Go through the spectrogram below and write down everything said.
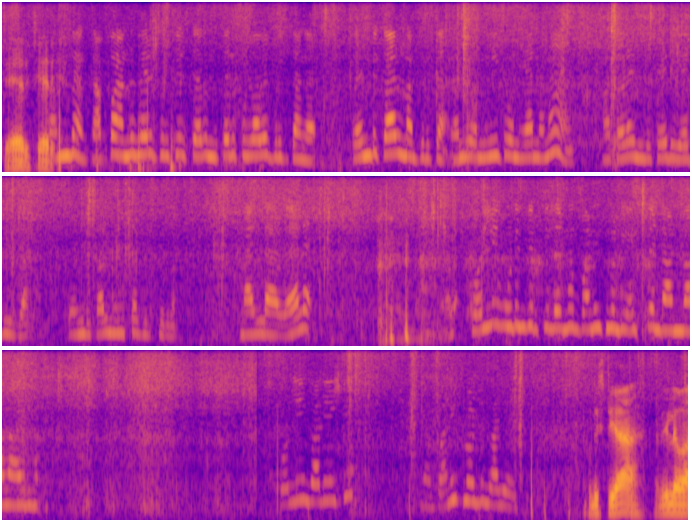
சரி சரி. அப்பா அந்த சைடு பிரித்து வச்சிட்டாரு. இந்த சைடு ஃபுல்லாகவே பிரிச்சுட்டாங்க. ரெண்டு கால் நான் பிரித்தேன் ரெண்டு ஒன்று நீட்டு ஒன்று ஏறினேன்னா அதோட இந்த சைடு ஏறிடுறேன். ரெண்டு கால் முழுசாக பிரிச்சிருக்கேன் நல்ல வேலை. கொல்லி முடிஞ்சிருச்சு இல்லைன்னா பனிஷ்மெண்ட் எக்ஸ்டெண்ட் ஆனாலும் ஆயிருக்கும் கொல்லியும் காலி ஆயிடுச்சு என் பனிஷ்மெண்ட்டும் காலி ஆயிடுச்சு முடிச்சிட்டியா? வெளியில் வா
